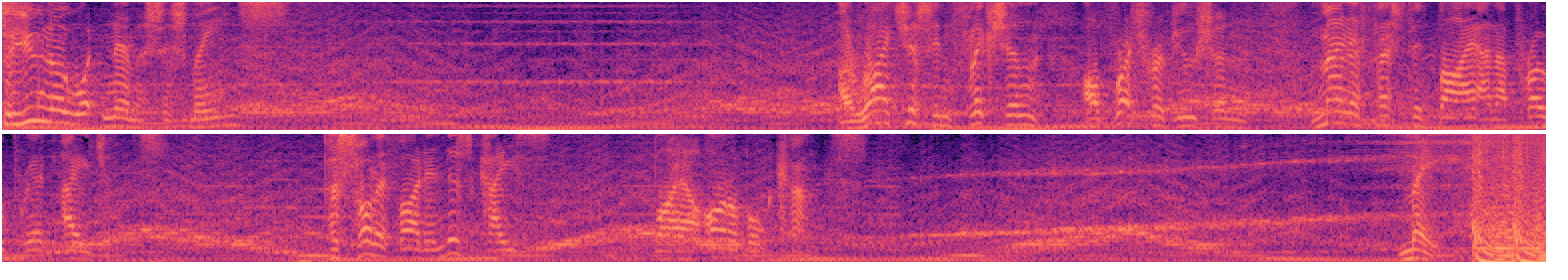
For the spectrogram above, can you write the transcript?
Do you know what nemesis means? A righteous infliction of retribution manifested by an appropriate agent. Personified in this case by a horrible cunt. Me.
